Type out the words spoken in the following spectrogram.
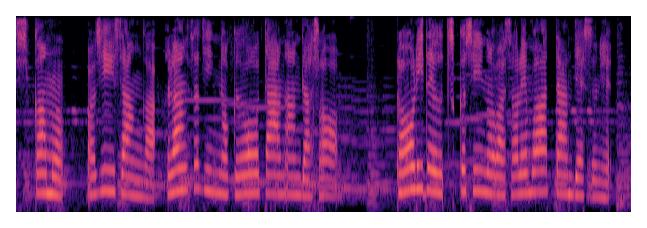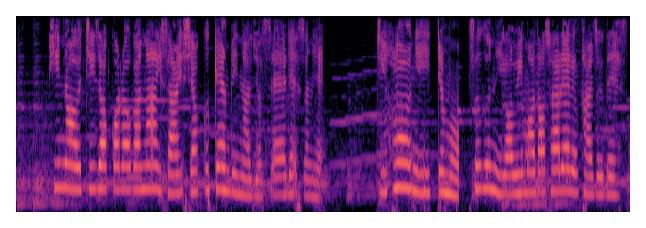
しかも、おじいさんがフランス人のクォーターなんだそう。通りで美しいのはそれもあったんですね。火の打ちどころがない彩色権利の女性ですね。地方に行ってもすぐに呼び戻されるはずです。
